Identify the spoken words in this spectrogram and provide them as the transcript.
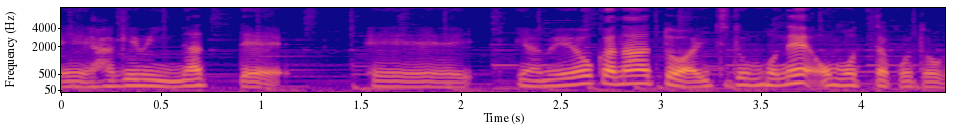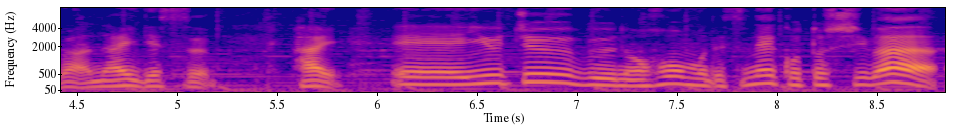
えー、励みになって、えー、やめようかなとは一度もね思ったことがないです。はい、えー、YouTube の方もですね今年は、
